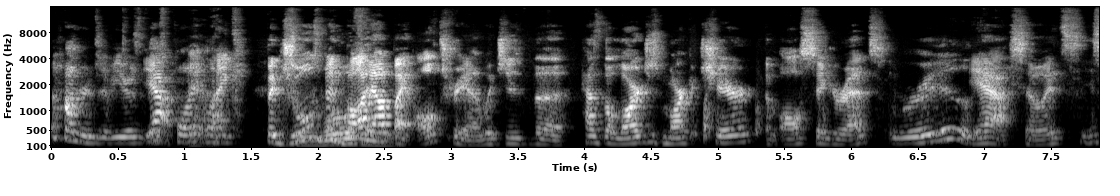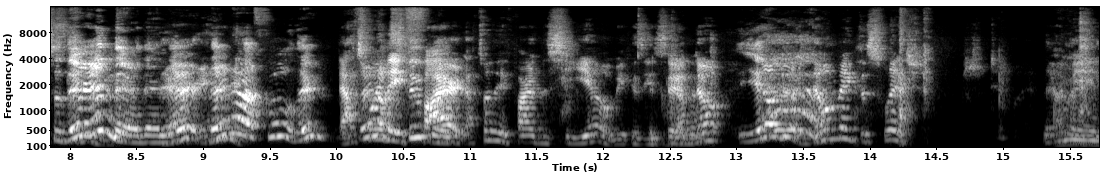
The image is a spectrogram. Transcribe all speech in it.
mm, hundreds of years at Yeah. this point. Yeah. Like, But Juul's been bought out by Altria, which is the has the largest market share of all cigarettes. really? Yeah, so it's, it's So they're in there then. They're They're they're not cool. They're That's they're why not they stupid. fired. That's why they fired the CEO because he It's said, gotta- "Don't, Yeah. don't do it. Don't make the switch." Just do it." They're I mean,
